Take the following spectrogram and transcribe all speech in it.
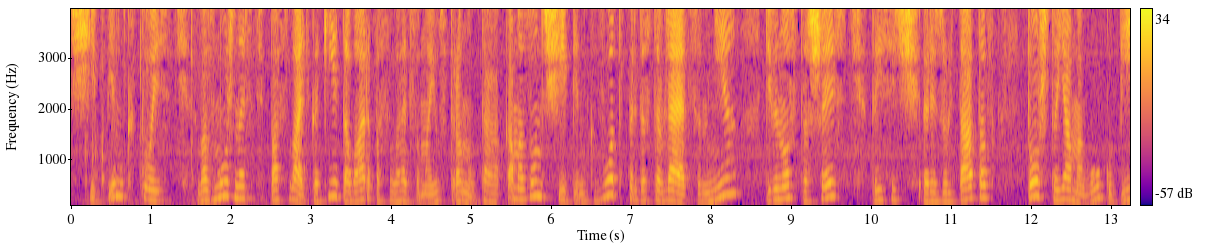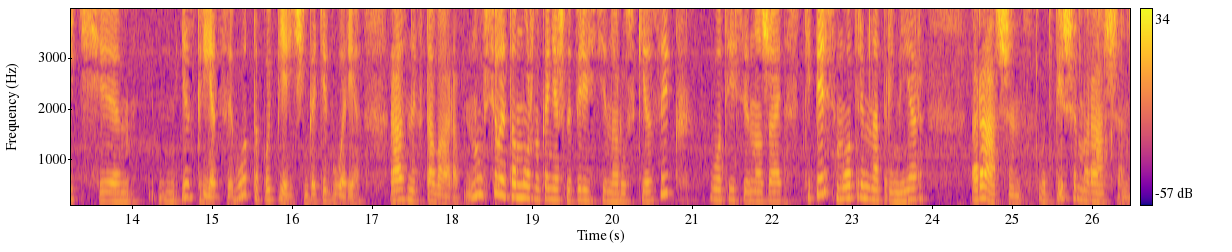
Shipping, то есть возможность послать, какие товары посылаются в мою страну. Так, Amazon Shipping. Вот предоставляется мне 96 тысяч результатов. То, что я могу купить э, из Греции. Вот такой перечень, категория разных товаров. Ну, все это можно, конечно, перевести на русский язык. Вот если нажать. Теперь смотрим, например, Russian. Вот пишем Russian.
